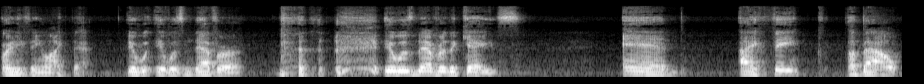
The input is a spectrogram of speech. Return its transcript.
or anything like that. It, it was never, it was never the case. And I think about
